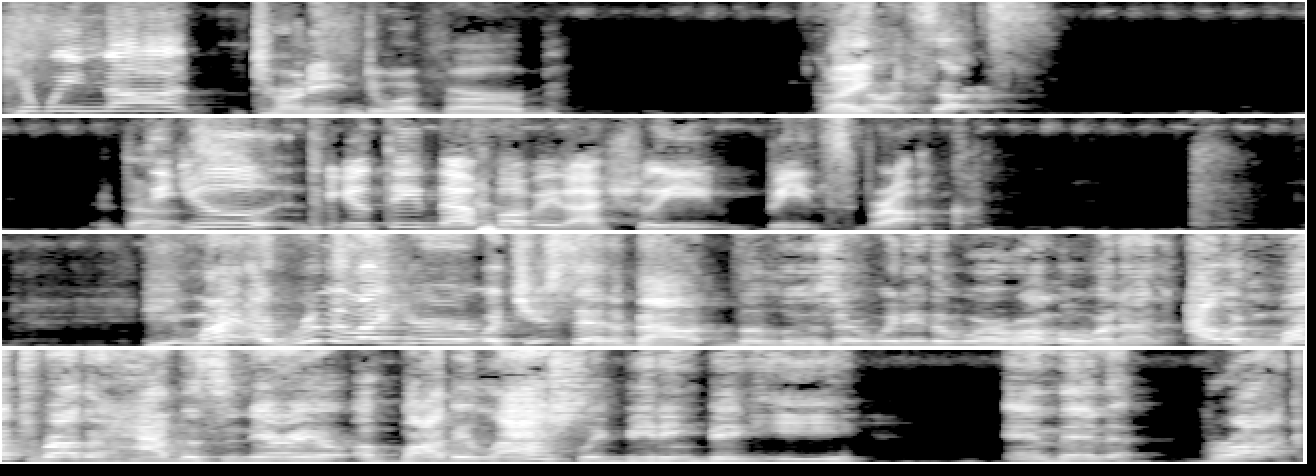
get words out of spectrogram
Can we not turn it into a verb? I know Like it sucks. it does. Do you do you think that Bobby Lashley beats Brock? He might. I really like your what you said about the loser winning the Royal Rumble one. I, would much rather have the scenario of Bobby Lashley beating Big E, and then Brock.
